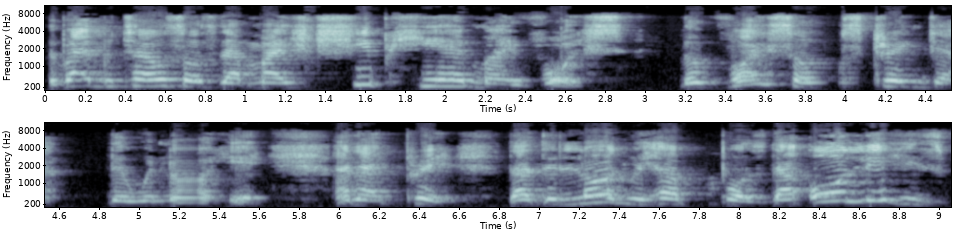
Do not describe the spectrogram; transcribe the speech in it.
The Bible tells us that my sheep hear my voice. The voice of a stranger they will not hear. And I pray that the Lord will help us, that only his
